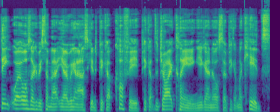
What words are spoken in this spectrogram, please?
think, well, also could be something like, you know, we're going to ask you to pick up coffee, pick up the dry cleaning. You're going to also pick up my kids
